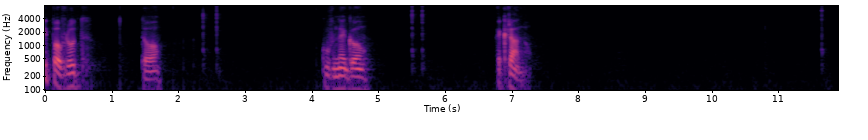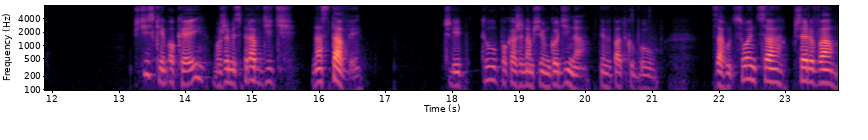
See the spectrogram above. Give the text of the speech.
I powrót do głównego ekranu. Przyciskiem OK możemy sprawdzić nastawy, czyli tu pokaże nam się godzina. W tym wypadku był zachód słońca, przerwa,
